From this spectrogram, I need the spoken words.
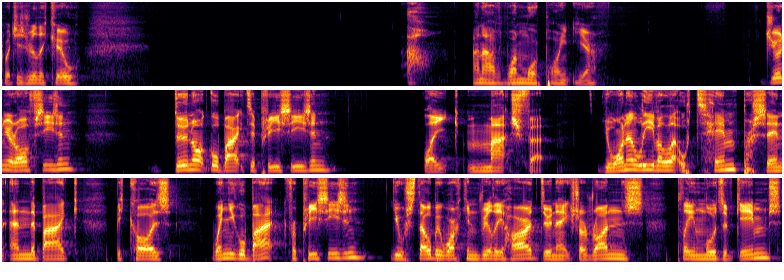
which is really cool. Oh, and I have one more point here during your off season, do not go back to pre-season like match fit. You want to leave a little 10% in the bag because when you go back for pre-season, you'll still be working really hard, doing extra runs, playing loads of games.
